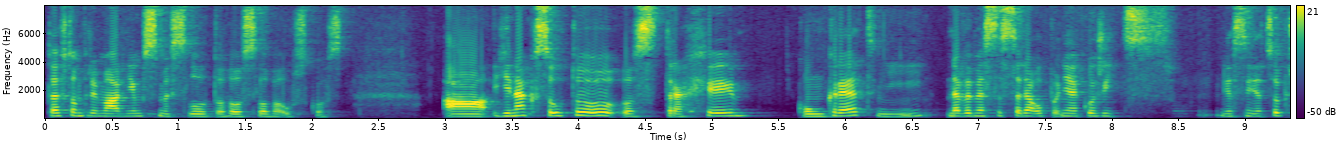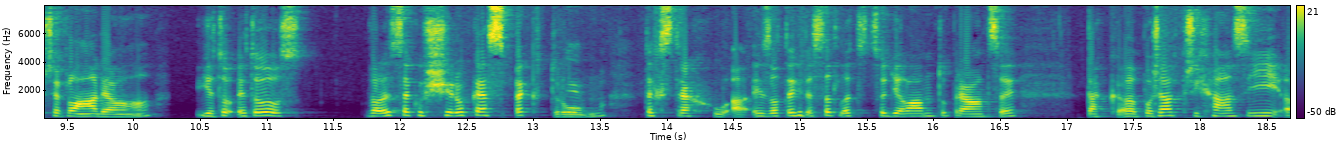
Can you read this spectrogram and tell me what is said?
To je v tom primárním smyslu toho slova úzkost. A jinak jsou to strachy konkrétní. Nevím, jestli se dá úplně jako říct, jestli něco převládá, je to, je to velice jako široké spektrum je. těch strachů a i za těch deset let, co dělám tu práci, tak eh, pořád přichází eh,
